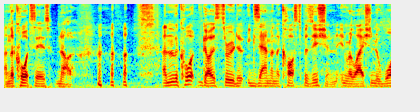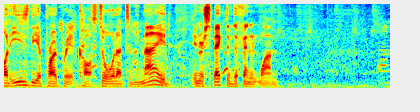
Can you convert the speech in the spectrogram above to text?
And the court says no. and then the court goes through to examine the cost position in relation to what is the appropriate costs order to be made in respect of defendant one. Um,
